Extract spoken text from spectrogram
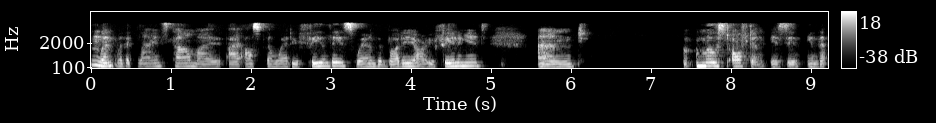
Mm. When, when the clients come, I, I ask them, where do you feel this? Where in the body are you feeling it? And most often is in, in the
